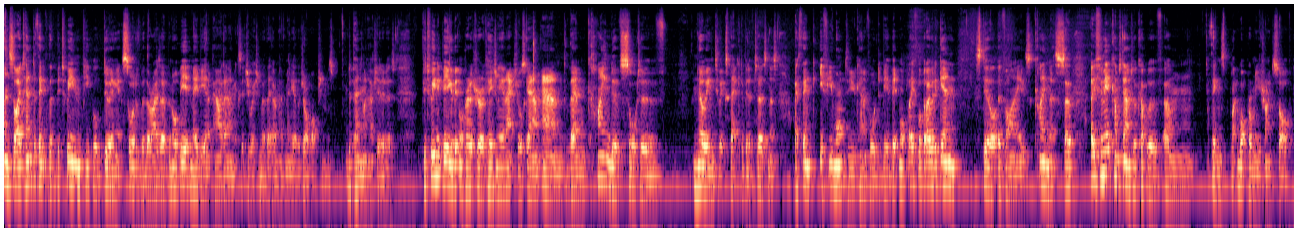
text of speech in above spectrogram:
And so I tend to think that between people doing it sort of with their eyes open, albeit maybe in a power dynamic situation where they don't have many other job options, depending on how shit it is, between it being a bit more predatory or occasionally an actual scam and them kind of sort of knowing to expect a bit of terseness, I think if you want to, you can afford to be a bit more playful. But I would again still advise kindness. So uh, for me, it comes down to a couple of um, things like what problem are you trying to solve?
